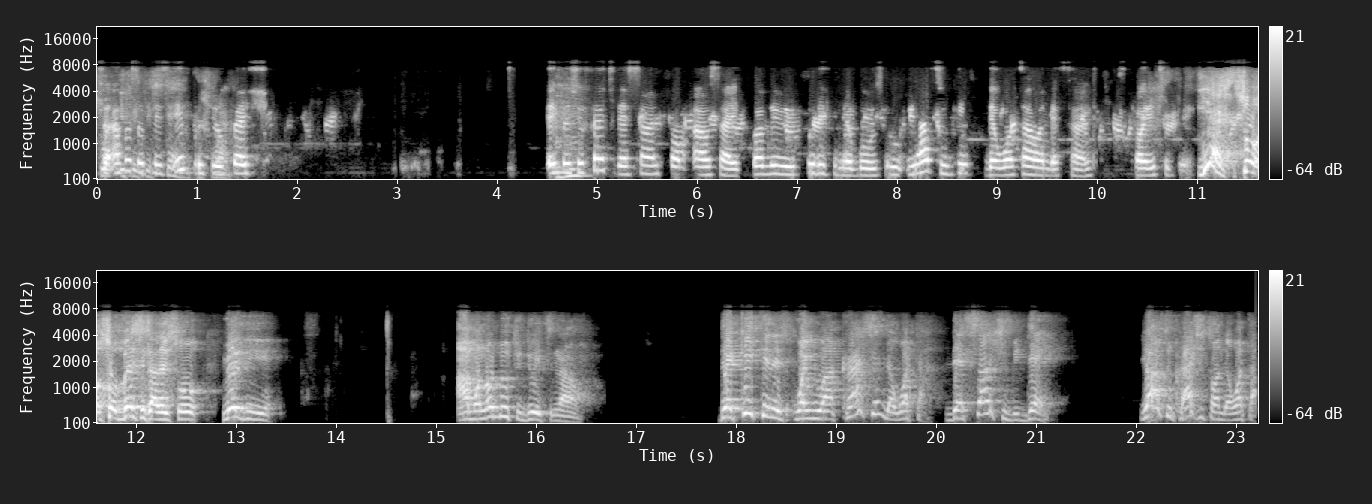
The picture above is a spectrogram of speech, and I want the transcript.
so So if Apostle, please, if we should fetch, if we should mm-hmm. fetch the sand from outside, probably we put it in a bowl. So we have to hit the water on the sand for it to break. Yes. So so basically, so maybe I'm unable to do it now. The key thing is when you are crashing the water, the sun should be there. You have to crash it on the water.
